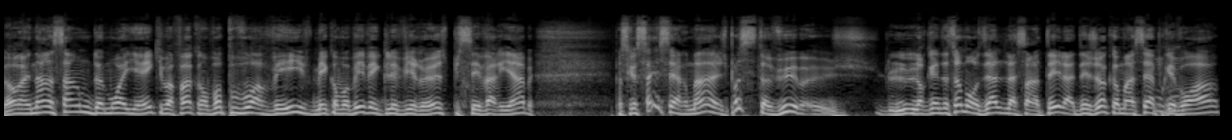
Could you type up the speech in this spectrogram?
avoir un ensemble de moyens qui va faire qu'on va pouvoir vivre, mais qu'on va vivre avec le virus, puis ses variants. Parce que sincèrement, je sais pas si tu as vu, euh, l'Organisation mondiale de la santé là, a déjà commencé à prévoir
